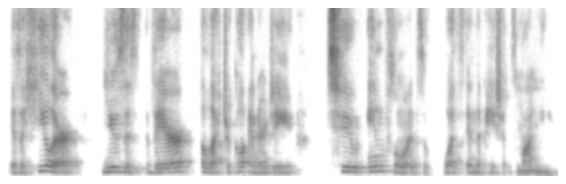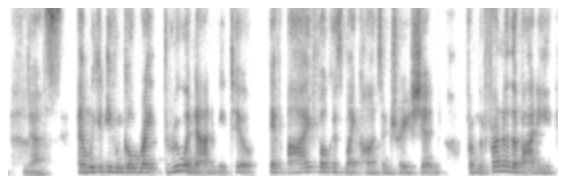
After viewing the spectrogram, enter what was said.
is a healer uses their electrical energy to influence what's in the patient's body. Mm. Yes. And we could even go right through anatomy too. If I focus my concentration from the front of the body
